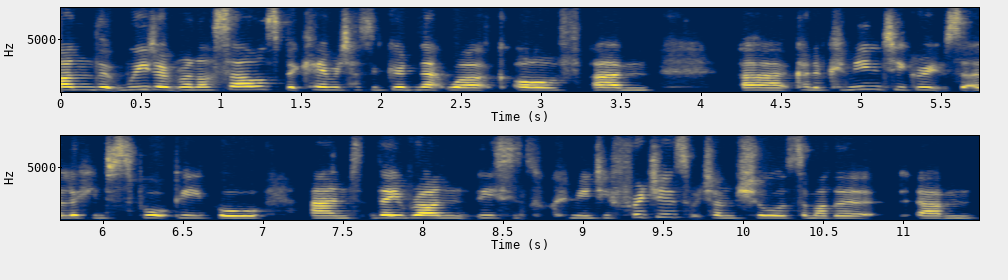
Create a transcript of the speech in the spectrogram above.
done that we don't run ourselves, but Cambridge has a good network of um, uh, kind of community groups that are looking to support people and they run these community fridges, which I'm sure some other um,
